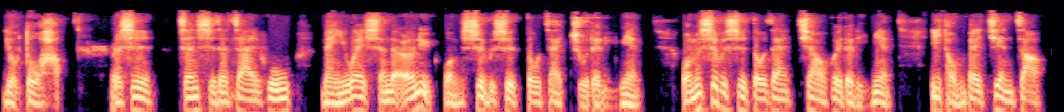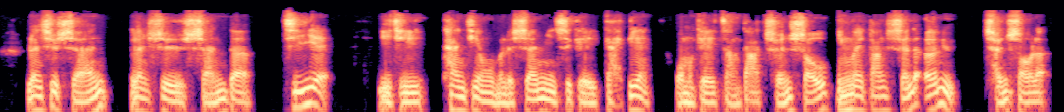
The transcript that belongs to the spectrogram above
有多好，而是真实的在乎每一位神的儿女，我们是不是都在主的里面。我们是不是都在教会的里面一同被建造，认识神，认识神的基业，以及看见我们的生命是可以改变，我们可以长大成熟。因为当神的儿女成熟了、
